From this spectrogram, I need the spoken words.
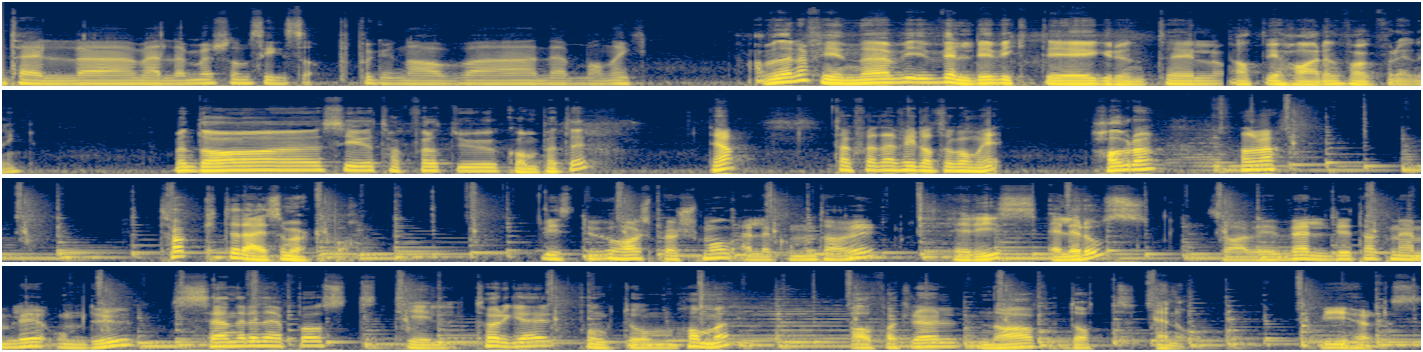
NTL-medlemmer som sies opp pga. nedbemanning. Ja, men Den er fin. Veldig viktig grunn til at vi har en fagforening. Men da eh, sier vi takk for at du kom, Petter. Ja, takk for at jeg fikk lov til å komme hit. Ha det bra. Ha det bra. Takk til deg som hørte på. Hvis du har spørsmål eller kommentarer, Ris eller ros, så er vi veldig takknemlige om du sender en e-post til torgeir.homme. alfakrøll nav.no. Vi høres.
